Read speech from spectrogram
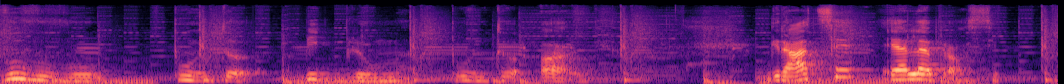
www.bigbloom.org. Grazie e alla prossima!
